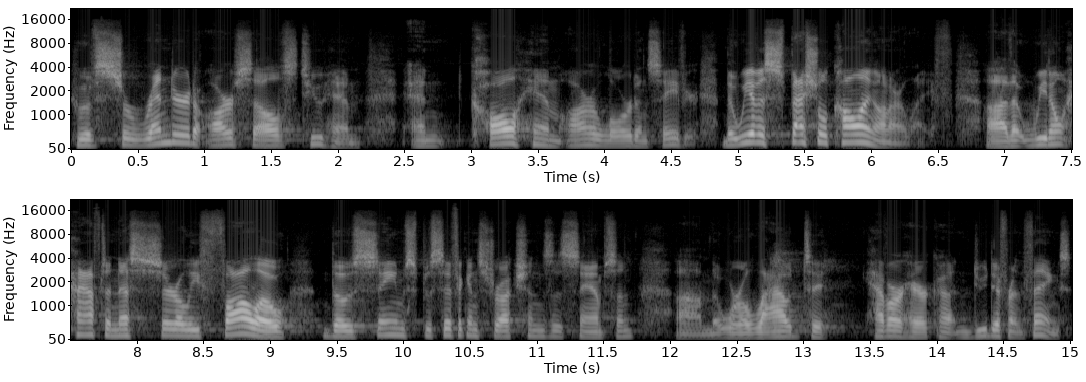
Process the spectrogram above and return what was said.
who have surrendered ourselves to Him and call Him our Lord and Savior. That we have a special calling on our life, uh, that we don't have to necessarily follow those same specific instructions as Samson, um, that we're allowed to have our haircut and do different things.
